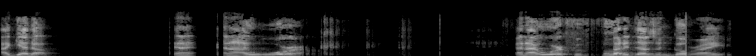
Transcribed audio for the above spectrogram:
I get up and and I work. And I work for food, but it doesn't go right.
